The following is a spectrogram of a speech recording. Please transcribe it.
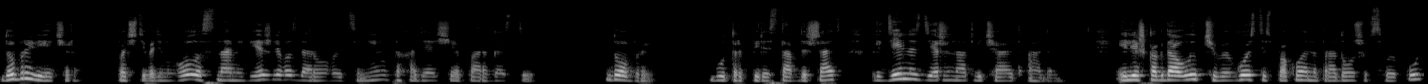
«Добрый вечер», Почти в один голос с нами вежливо здоровается мимо проходящая пара гостей. «Добрый», будто перестав дышать, предельно сдержанно отвечает Адам. И лишь когда улыбчивые гости, спокойно продолжив свой путь,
